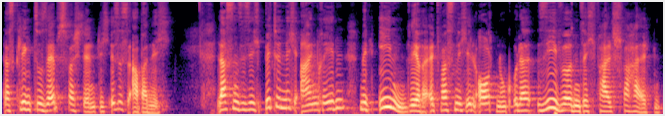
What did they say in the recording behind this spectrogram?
Das klingt so selbstverständlich, ist es aber nicht. Lassen Sie sich bitte nicht einreden, mit Ihnen wäre etwas nicht in Ordnung oder Sie würden sich falsch verhalten.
